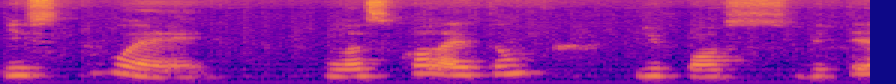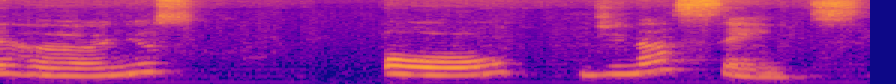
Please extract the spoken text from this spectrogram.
isto é, elas coletam de poços subterrâneos ou de nascentes.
